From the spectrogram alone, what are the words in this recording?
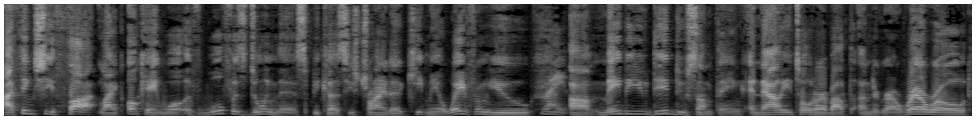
I think she thought like, okay, well, if Wolf is doing this because he's trying to keep me away from you, Right. Um, maybe you did do something, and now he told her about the Underground Railroad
